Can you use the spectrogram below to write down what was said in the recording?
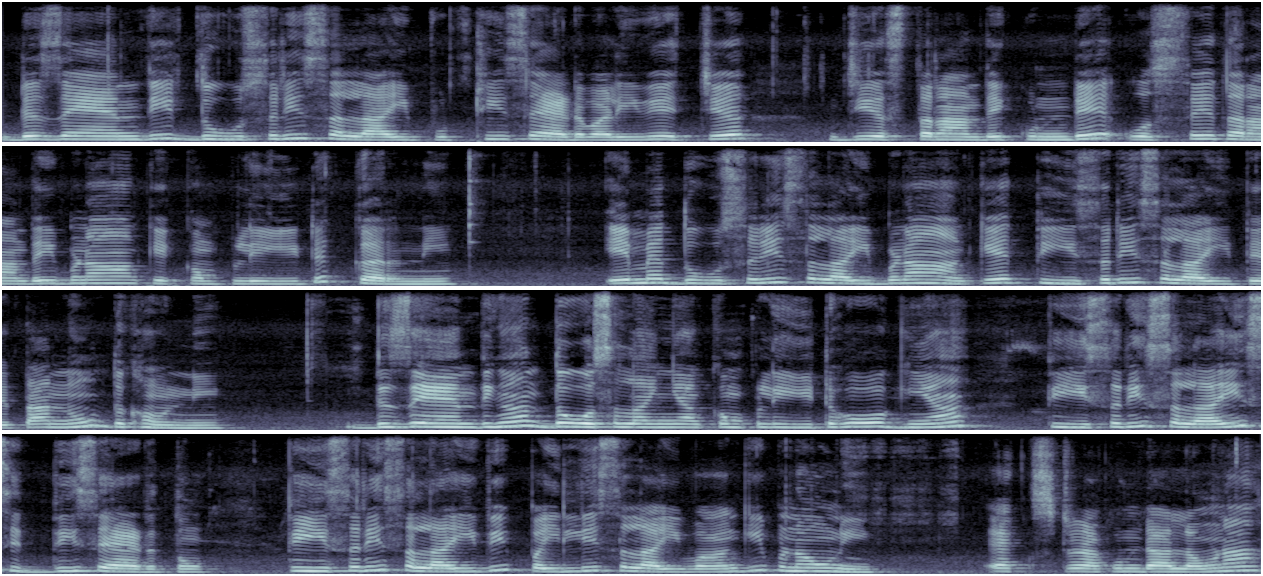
ਡਿਜ਼ਾਈਨ ਦੀ ਦੂਸਰੀ ਸਲਾਈ ਪੁੱਠੀ ਸਾਈਡ ਵਾਲੀ ਵਿੱਚ ਜਿਸ ਤਰ੍ਹਾਂ ਦੇ ਕੁੰਡੇ, ਉਸੇ ਤਰ੍ਹਾਂ ਦੇ ਬਣਾ ਕੇ ਕੰਪਲੀਟ ਕਰਨੀ। ਇਹ ਮੈਂ ਦੂਸਰੀ ਸਲਾਈ ਬਣਾ ਕੇ ਤੀਸਰੀ ਸਲਾਈ ਤੇ ਤੁਹਾਨੂੰ ਦਿਖਾਉਣੀ। ਡਿਜ਼ਾਈਨ ਦੀਆਂ ਦੋ ਸਲਾਈਆਂ ਕੰਪਲੀਟ ਹੋ ਗਈਆਂ। ਤੀਸਰੀ ਸਲਾਈ ਸਿੱਧੀ ਸਾਈਡ ਤੋਂ। ਤੀਸਰੀ ਸਲਾਈ ਵੀ ਪਹਿਲੀ ਸਲਾਈ ਵਾਂਗ ਹੀ ਬਣਾਉਣੀ। ਐਕਸਟਰਾ ਕੁੰਡਾ ਲਾਉਣਾ,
